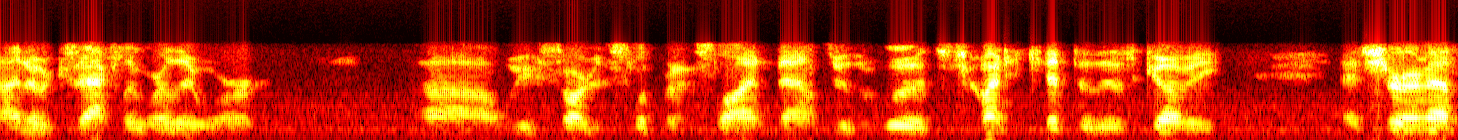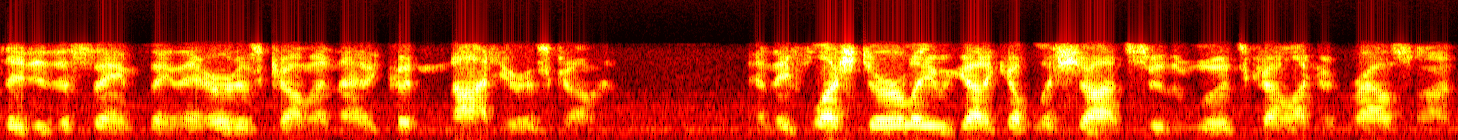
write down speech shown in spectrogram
I knew exactly where they were. Uh, we started slipping and sliding down through the woods trying to get to this covey, and sure enough, they did the same thing. They heard us coming. And they couldn't not hear us coming, and they flushed early. We got a couple of shots through the woods, kind of like a grouse hunt.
